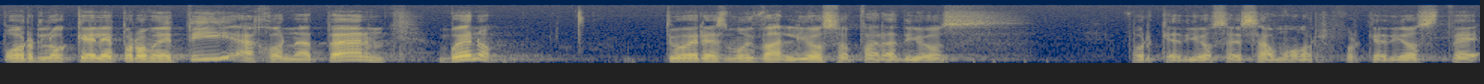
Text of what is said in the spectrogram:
por lo que le prometí a Jonatán. Bueno, tú eres muy valioso para Dios, porque Dios es amor, porque Dios te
